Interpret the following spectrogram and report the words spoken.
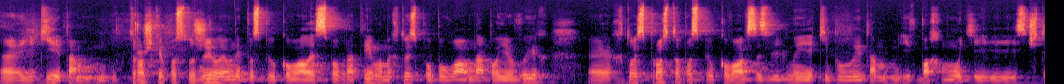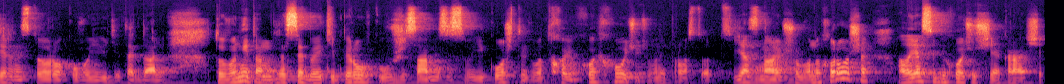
які там трошки послужили, вони поспілкувалися з побратимами, хтось побував на бойових, е, хтось просто поспілкувався з людьми, які були там і в Бахмуті, і з 14-го року воюють, і так далі. То вони там для себе екіпіровку вже самі за свої кошти. От хо- хо- хочуть вони просто. От я знаю, що воно хороше, але я собі хочу ще краще.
